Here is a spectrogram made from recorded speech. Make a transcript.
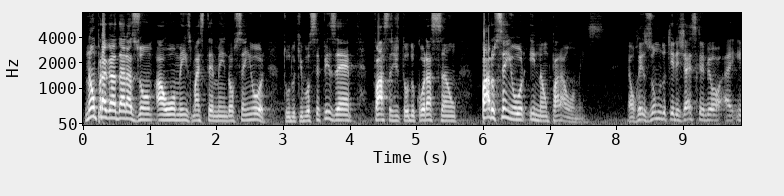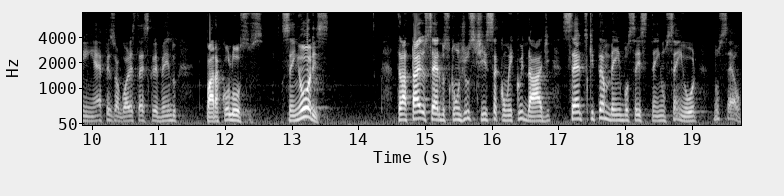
não para agradar a homens, mas temendo ao Senhor. Tudo que você fizer, faça de todo o coração, para o Senhor e não para homens. É o resumo do que ele já escreveu em Éfeso, agora está escrevendo para Colossos. Senhores, tratai os servos com justiça, com equidade, certos que também vocês têm um Senhor no céu.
